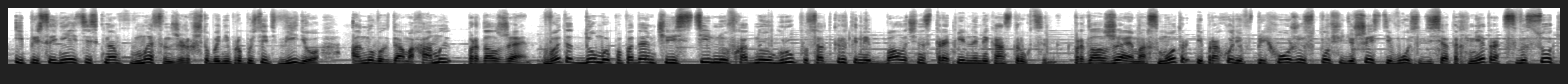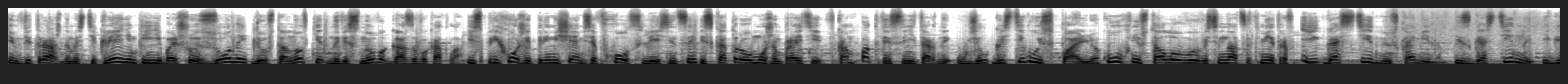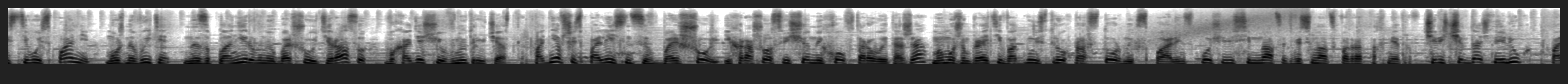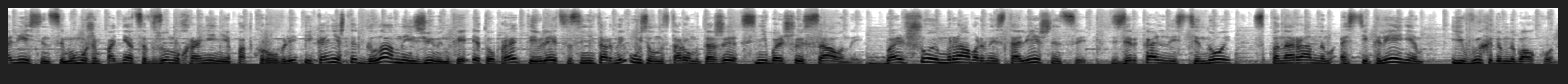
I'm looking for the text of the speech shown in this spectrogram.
и присоединяйтесь к нам в мессенджерах, чтобы не пропустить видео о новых домах. А мы продолжаем. В этот дом мы попадаем через стильную входную группу с открытыми балочно-стропильными конструкциями. Продолжаем осмотр и проходим в прихожую с площадью 6,8 метра с высоким витражным остеклением и небольшой зоной для установки навесного газового котла. Из прихожей перемещаемся в холл с лестницей, из которого можем пройти в компактный санитарный узел, гостевую спальню, кухню, столовую 18 метров и гостиную с камином. Из гостиной и гостевой спальни можно выйти на запланированную большую террасу, выходящую внутрь участка. Поднявшись по лестнице в большой и хорошо освещенный холл второго этажа, мы можем пройти в одну из трех просторных спален с площадью 17-18 квадратных метров. Через чердачный люк по лестнице мы можем подняться в зону хранения под кровлей. И, конечно, главной изюминкой этого проекта является санитарный узел на втором этаже с небольшой сауной, большой мраморной столешницей, зеркальной стеной, с панорамным остеклением и выходом на балкон.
